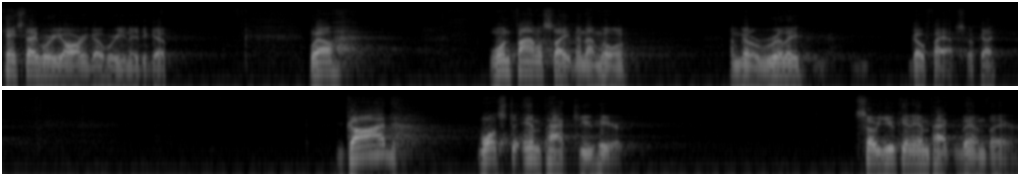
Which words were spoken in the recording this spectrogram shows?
Can't stay where you are and go where you need to go. Well, one final statement. I'm going, I'm going to really go fast, okay? God wants to impact you here so you can impact them there.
